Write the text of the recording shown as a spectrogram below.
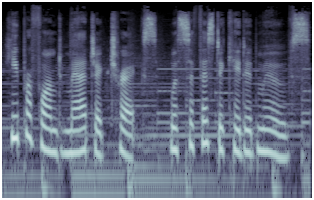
He performed magic tricks with sophisticated moves.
